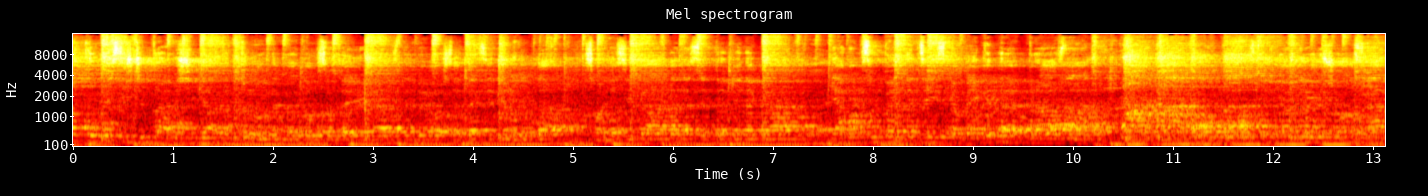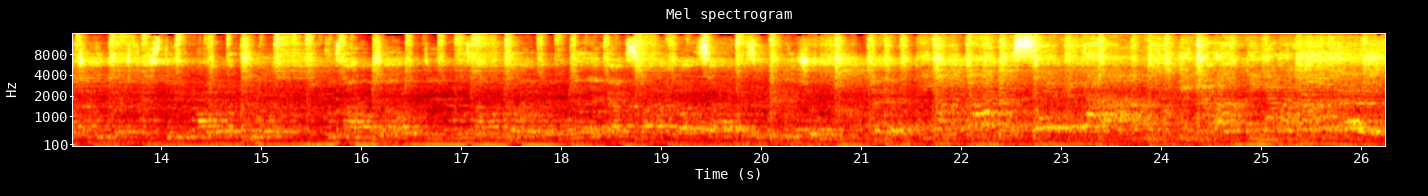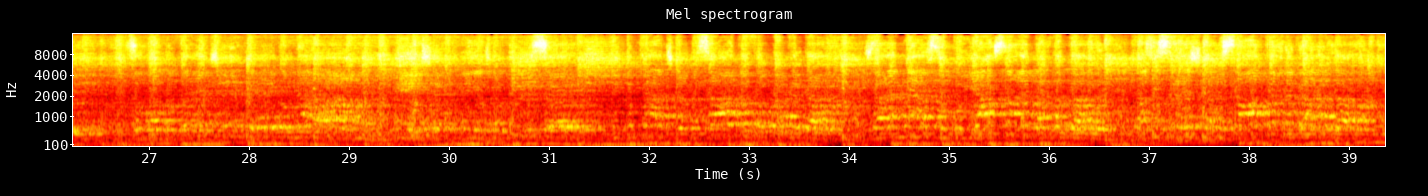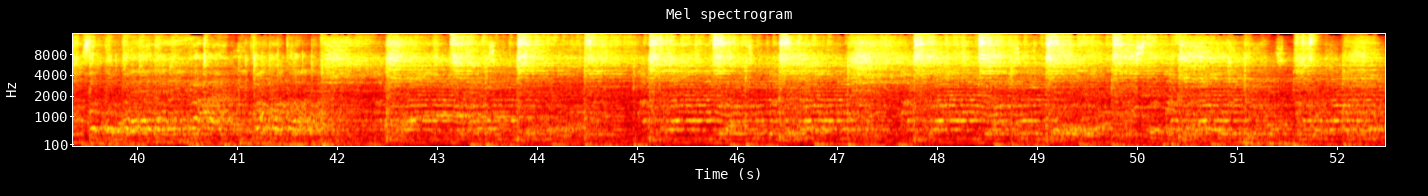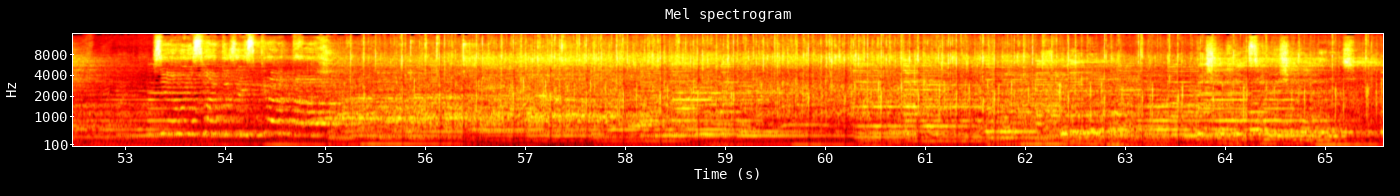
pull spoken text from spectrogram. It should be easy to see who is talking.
Speaker 1: Ако мислиш, че правиш играта трудна, ме го задей Аз не бе още 10 минута Своя си храна, да се тръгне на края Нямам супер медицинска мека gracias.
